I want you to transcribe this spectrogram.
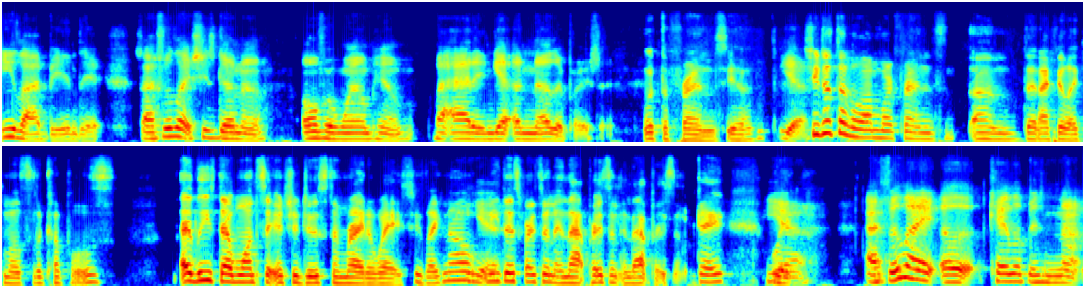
Eli being there, so I feel like she's gonna overwhelm him by adding yet another person with the friends. Yeah, yeah. She does have a lot more friends um, than I feel like most of the couples at least that wants to introduce them right away. She's like, no, yeah. meet this person and that person and that person. Okay. Yeah. I feel like uh Caleb is not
